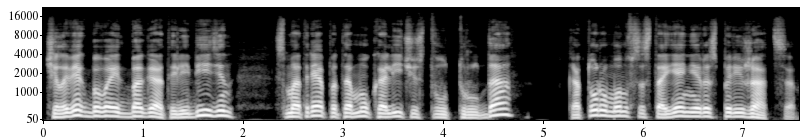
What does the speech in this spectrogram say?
человек бывает богат или беден, смотря по тому количеству труда, которым он в состоянии распоряжаться,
